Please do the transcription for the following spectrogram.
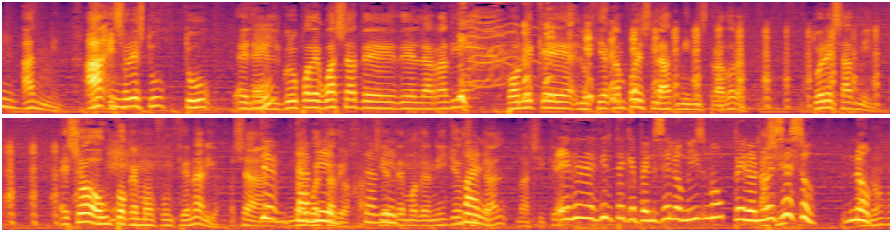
Mm. Admin. Ah, eso eres tú. Tú, en ¿Eh? el grupo de WhatsApp de, de la radio, pone que Lucía Campo es la administradora. Tú eres admin. Eso o un Pokémon funcionario. O sea, Te- no hay también, vuelta de hoja. Si también. es de modernillos Vale. y tal, así que... He de decirte que pensé lo mismo, pero no ¿Ah, es sí? eso. No. Ah, ¿no?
